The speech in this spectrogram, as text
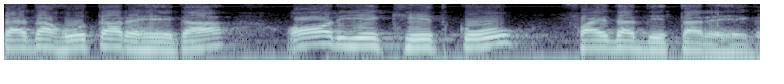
पैदा होता रहेगा और ये खेत को फ़ायदा देता रहेगा।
